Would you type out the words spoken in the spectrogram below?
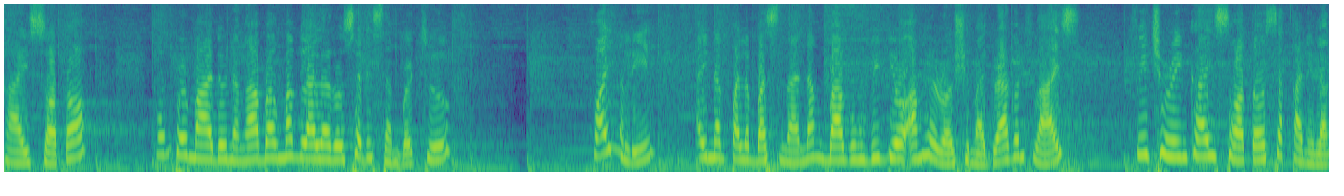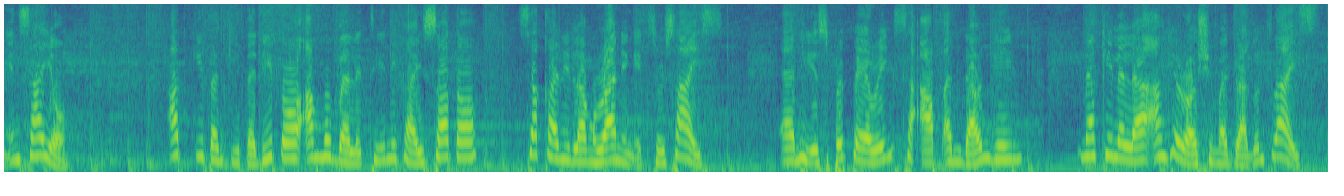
Kai Soto, kumpirmado na nga bang maglalaro sa December 2? Finally, ay nagpalabas na ng bagong video ang Hiroshima Dragonflies featuring Kai Soto sa kanilang ensayo. At kitang-kita dito ang mobility ni Kai Soto sa kanilang running exercise. And he is preparing sa up and down game na kilala ang Hiroshima Dragonflies.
